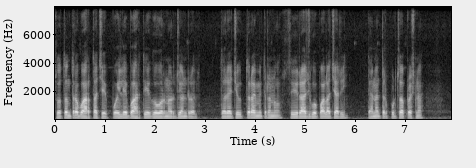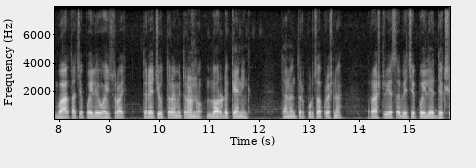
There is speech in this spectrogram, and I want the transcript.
स्वतंत्र भारताचे पहिले भारतीय गव्हर्नर जनरल. तर याचे उत्तर आहे मित्रांनो श्री राजगोपालाचारी. त्यानंतर पुढचा प्रश्न भारताचे पहिले व्हाईसरॉय तर याचे उत्तर आहे मित्रांनो लॉर्ड कॅनिंग. त्यानंतर पुढचा प्रश्न राष्ट्रीय सभेचे पहिले अध्यक्ष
